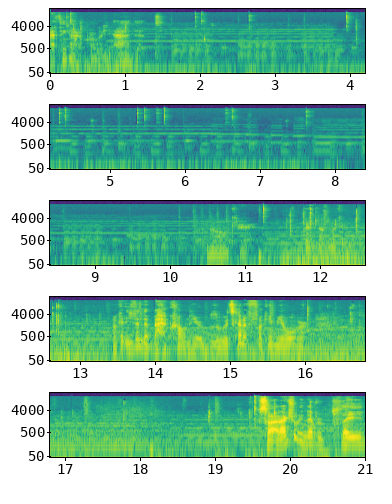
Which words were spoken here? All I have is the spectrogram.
I think I already it. No, okay. Maybe not, okay. Okay, even the background here blue, it's kind of fucking me over. So I've actually never played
